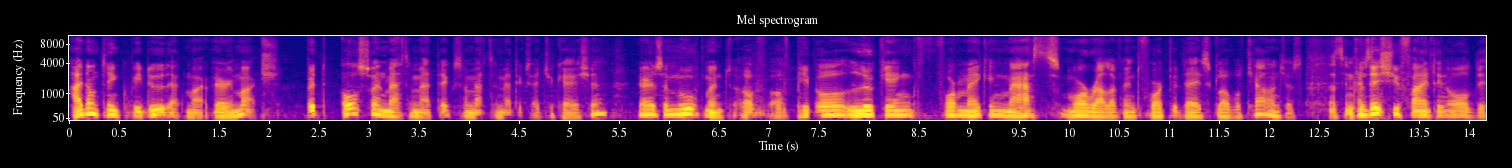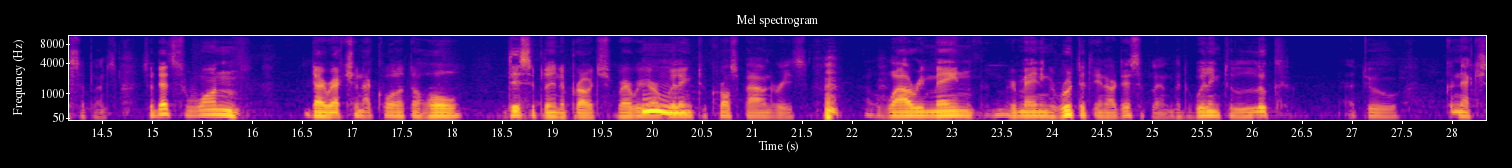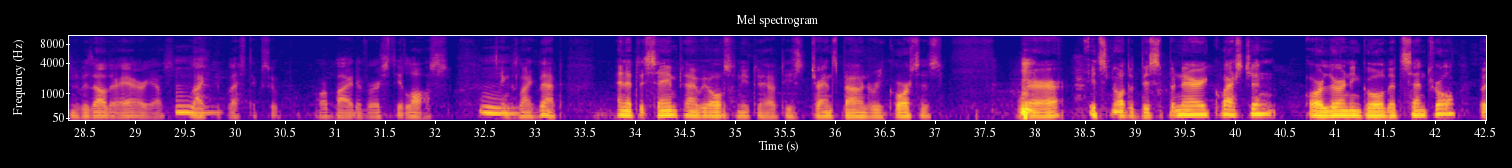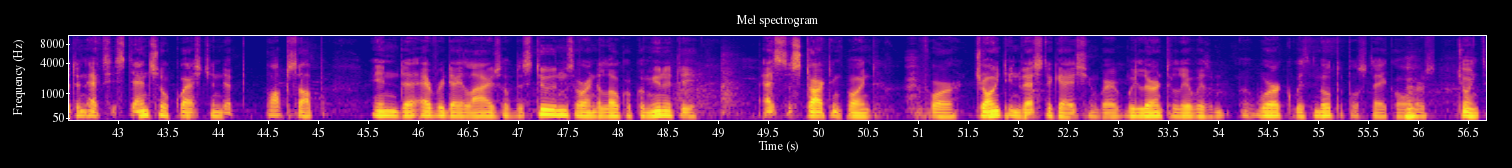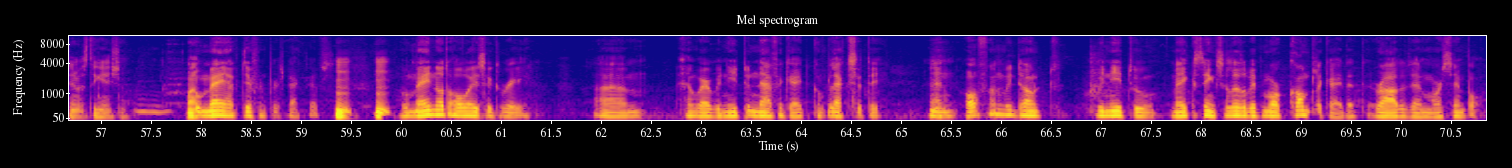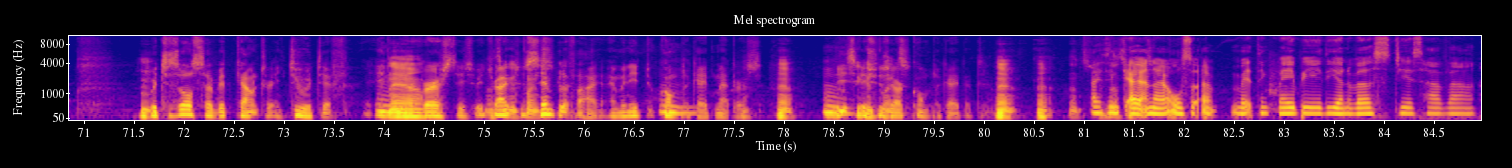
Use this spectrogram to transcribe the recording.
I don't think we do that mu- very much. But also in mathematics and mathematics education, there is a movement of, of people looking for making maths more relevant for today's global challenges. That's interesting. And this you find in all disciplines. So that's one direction. I call it a whole discipline approach, where we are Mm. willing to cross boundaries Yeah. while remain remaining rooted in our discipline, but willing to look uh, to connections with other areas, like Mm. the plastic soup or biodiversity loss. Things like that. And at the same time, we also need to have these transboundary courses Mm. where it's not a disciplinary question or learning goal that's central, but an existential question that pops up in the everyday lives of the students or in the local community as the starting point for joint investigation, where we learn to live with, work with multiple stakeholders Joint investigation. Mm. Wow. who may have different perspectives, Hmm. Hmm. who may not always agree, um, and where we need to navigate complexity. Yeah. And often we don't. We need to make things a little bit more complicated rather than more simple, Hmm. which is also a bit counterintuitive in Mm. Yeah. universities. We That's try to point. simplify, and we need to Mm. complicate matters. Mm. These Good issues are complicated. Yeah, yeah. That's, I think, that's uh, right. and I also uh, may think maybe the universities have uh,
